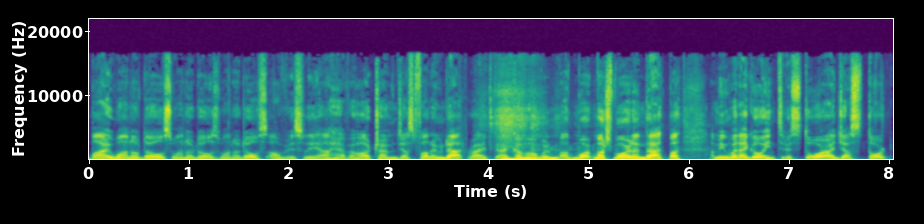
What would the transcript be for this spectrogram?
buy one of those, one of those, one of those. Obviously, I have a hard time just following that, right? I come home with more, much more than that. But I mean, when I go into the store, I just start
